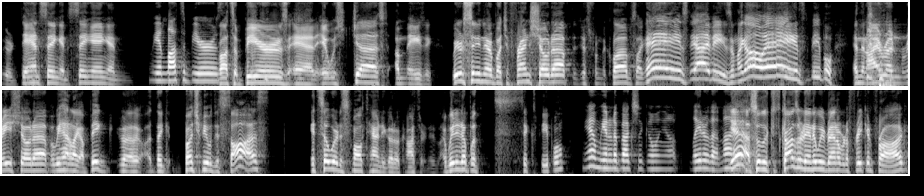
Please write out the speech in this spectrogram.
We were dancing and singing and We had lots of beers. lots of beers, and it was just amazing. We were sitting there, a bunch of friends showed up just from the clubs, like, hey, it's the Ivies. I'm like, oh, hey, it's the people. And then Ira and Marie showed up, and we had like a big, uh, like, bunch of people just saw us. It's so weird, a small town, to go to a concert. We ended up with six people. Yeah, and we ended up actually going out later that night. Yeah, so the concert ended, we ran over to Freaking Frog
